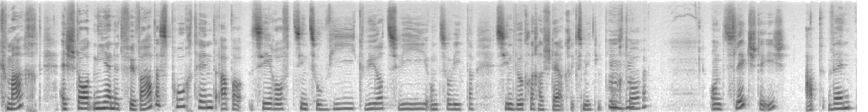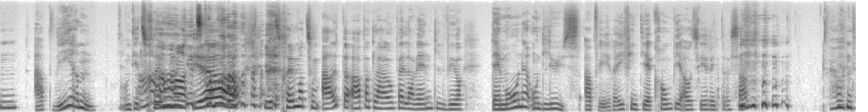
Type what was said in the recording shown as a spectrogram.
gemacht. Es steht nie nicht für was das gebraucht haben, aber sehr oft sind so Wein, Gewürzwein und so weiter sind wirklich als Stärkungsmittel gebraucht mhm. worden. Und das Letzte ist abwenden, abwehren. Und jetzt, ah, kommen wir, jetzt, ja, jetzt kommen wir zum alten Aberglauben, Lavendel würde Dämonen und Lys abwehren. Ich finde die Kombi auch sehr interessant. und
